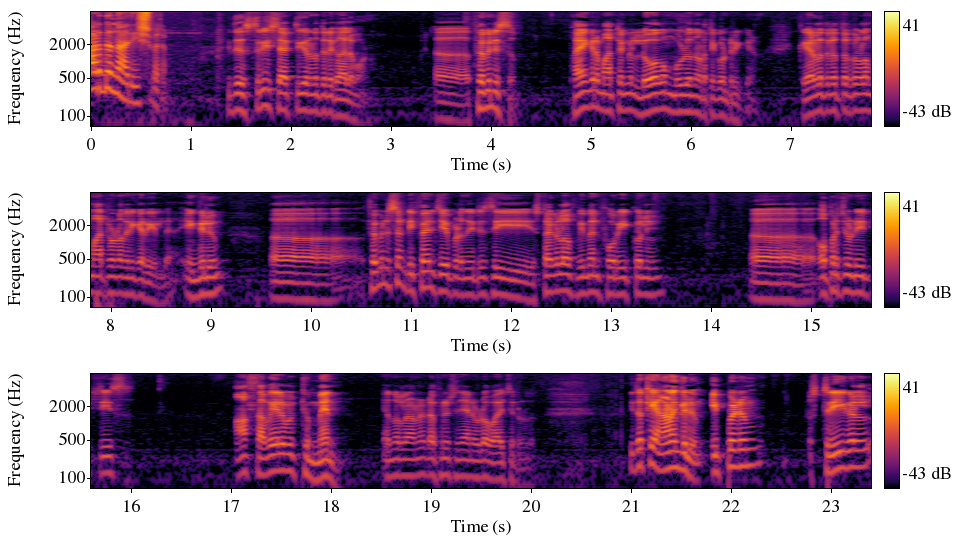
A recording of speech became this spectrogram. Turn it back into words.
അർദ്ധനാരീശ്വരം ഇത് സ്ത്രീ ശാക്തീകരണത്തിന്റെ കാലമാണ്. ഫെമിനിസം ഭയങ്കര മാറ്റങ്ങൾ ലോകം മുഴുവൻ നടത്തിക്കൊണ്ടിരിക്കുകയാണ്. കേരളത്തിൽ എത്രത്തോളം മാറ്റമുണ്ടെന്ന് എനിക്കറിയില്ല. എങ്കിലും ഫെമിനിസം ഡിഫൈൻ ചെയ്യപ്പെടുന്നത് ഇറ്റ് ഇസ് ഈ struggle of women for equal opportunities as available to men എന്നുള്ളതാണ് ഡെഫിനേഷൻ ഞാനിവിടെ വായിച്ചിട്ടുള്ളത്. ഇതൊക്കെ ആണെങ്കിലും ഇപ്പോഴും സ്ത്രീകൾ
